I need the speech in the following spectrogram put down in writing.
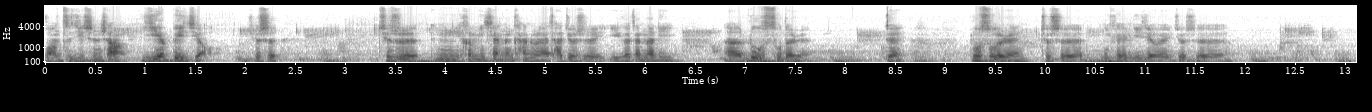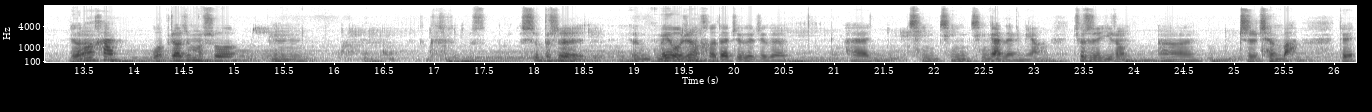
往自己身上掖被角，就是。就是你很明显能看出来，他就是一个在那里，呃，露宿的人，对，露宿的人就是你可以理解为就是流浪汉，我不知道这么说，嗯，是是不是，嗯，没有任何的这个这个，呃，情情情感在里面啊，就是一种嗯指称吧，对，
